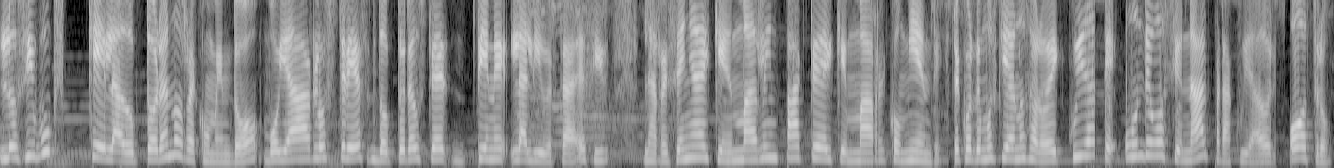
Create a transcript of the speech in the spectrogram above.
Los ebooks que la doctora nos recomendó, voy a dar los tres. Doctora, usted tiene la libertad de decir la reseña del que más le impacte, del que más recomiende. Recordemos que ya nos habló de Cuídate, un devocional para cuidadores. Otro,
